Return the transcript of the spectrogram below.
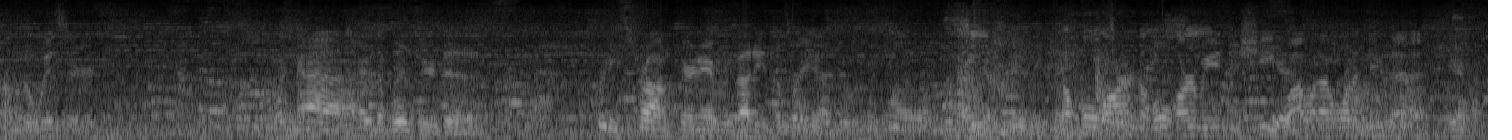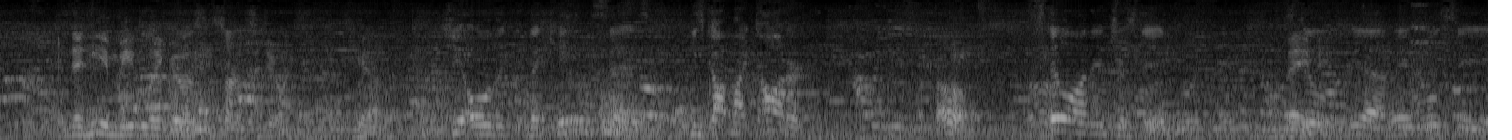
from the wizard. Well, nah, I heard the wizard is pretty strong, turning everybody in the land. We're not gonna do anything. The whole arm, the whole army into sheep. Yeah. Why would I want to do that? Yeah. And then he immediately goes and starts doing it. Yeah. She, oh, the, the king says, he's got my daughter. Oh. Still uninterested. Maybe. Still, yeah, maybe we'll see.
